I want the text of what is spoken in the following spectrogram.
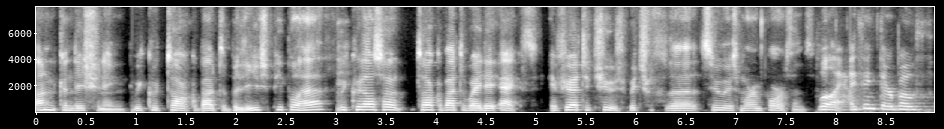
unconditioning, we could talk about the beliefs people have. We could also talk about the way they act. If you had to choose, which of the two is more important? Well, I think they're both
